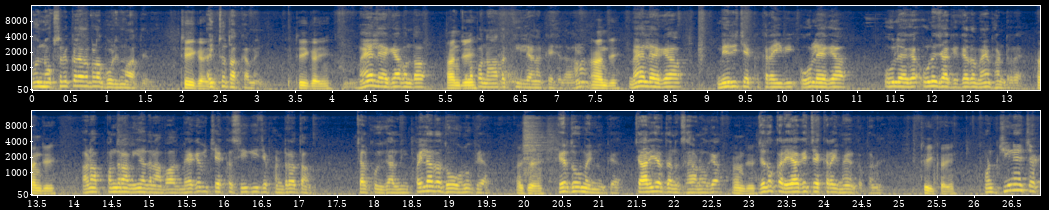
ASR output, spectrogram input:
ਕੋਈ ਨੁਕਸ ਨਿਕਲਿਆ ਤਾਂ ਬੜਾ ਗੋਲੀ ਮਾਰ ਦੇਵੇ। ਠੀਕ ਹੈ ਜੀ। ਇੱਥੋਂ ਤੱਕ ਆ ਮੈਨੂੰ। ਠੀਕ ਹੈ ਜੀ। ਮੈਂ ਲੈ ਗਿਆ ਬੰਦਾ। ਹਾਂਜੀ। ਆਪਾਂ ਨਾ ਤਾਂ ਕੀ ਲੈਣਾ ਕਿਸੇ ਦਾ ਹਨਾ? ਹਾਂਜੀ। ਮੈਂ ਲੈ ਗਿਆ ਮੇਰੀ ਚੈੱਕ ਕਰਾਈ ਵੀ ਉਹ ਲੈ ਗਿਆ ਉਹ ਲੈ ਗਿਆ ਉਹਨੇ ਜਾ ਕੇ ਕਹਿੰਦਾ ਮੈਂ ਫੰਡਰ ਹੈ ਹਾਂਜੀ। ਹਨਾ 15 20 ਦਿਨਾਂ ਬਾਅਦ ਮੈਂ ਕਿਹਾ ਵੀ ਚੈੱਕ ਸੀਗੀ ਜੇ ਫੰਡਰ ਆ ਤਾਂ। ਚੱਲ ਕੋਈ ਗੱਲ ਨਹੀਂ। ਪਹਿਲਾਂ ਤਾਂ ਦੋ ਉਹਨੂੰ ਪਿਆ। ਅੱਛਾ ਜੀ। ਫਿਰ ਦੋ ਮੈਨੂੰ ਪਿਆ। 4000 ਦਾ ਨੁਕਸਾਨ ਹੋ ਗਿਆ। ਹਾਂਜੀ। ਜਦੋਂ ਘਰੇ ਆ ਕੇ ਚੈੱਕ ਕਰਾਈ ਮੈਂ ਗੱਭਣ ਠੀਕ ਹੈ ਜੀ। ਹੁਣ ਜਿਹਨੇ ਚੈੱਕ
